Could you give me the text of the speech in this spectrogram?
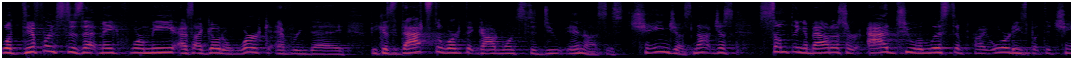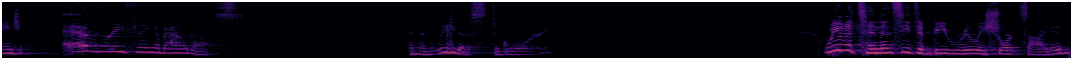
What difference does that make for me as I go to work every day? Because that's the work that God wants to do in us, is change us, not just something about us or add to a list of priorities, but to change everything about us and then lead us to glory. We have a tendency to be really short sighted,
